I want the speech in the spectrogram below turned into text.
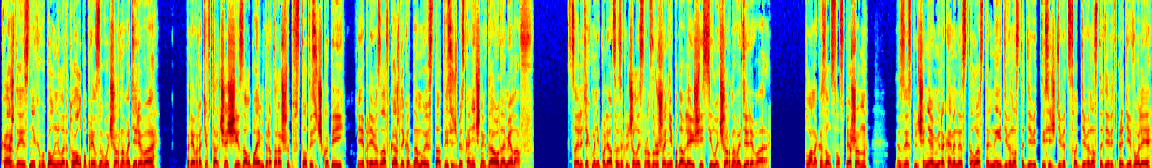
Каждая из них выполнила ритуал по призыву черного дерева, превратив торчащий из лба императора шип в сто тысяч копий и привязав каждый к одному из ста тысяч бесконечных дао-доменов. Цель этих манипуляций заключалась в разрушении подавляющей силы черного дерева. План оказался успешен. За исключением мира каменной стелы остальные 99 999 прядей воли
